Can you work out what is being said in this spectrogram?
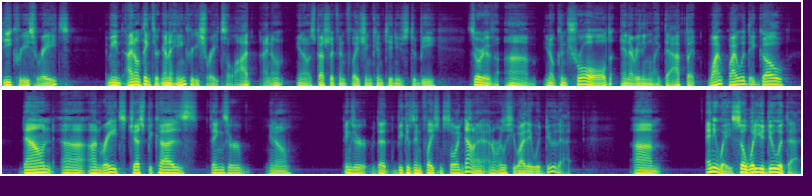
decrease rates. I mean, I don't think they're going to increase rates a lot. I don't, you know, especially if inflation continues to be sort of, um, you know, controlled and everything like that. But why, why would they go? down uh, on rates just because things are, you know, things are that because inflation's slowing down. I, I don't really see why they would do that. Um, anyway, so what do you do with that?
